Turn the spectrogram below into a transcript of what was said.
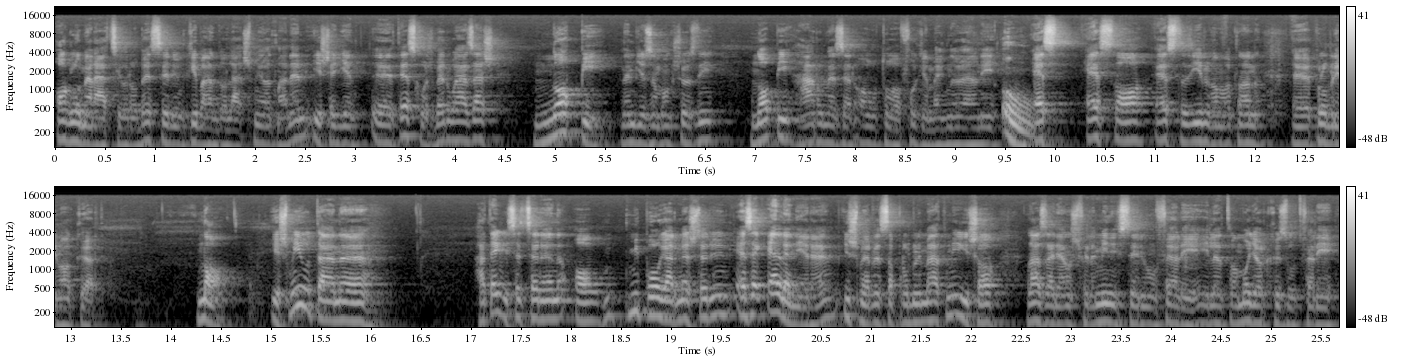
agglomerációról beszélünk, kivándorlás miatt már nem, és egy ilyen teszkos beruházás napi, nem győzöm hangsúlyozni, napi 3000 autóval fogja megnövelni oh. ezt, ezt, a, ezt az irgalmatlan e, problémakört. Na, és miután e, Hát egész egyszerűen a mi polgármesterünk ezek ellenére, ismerve ezt a problémát, mégis a Lázár János féle minisztérium felé, illetve a Magyar Közút felé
